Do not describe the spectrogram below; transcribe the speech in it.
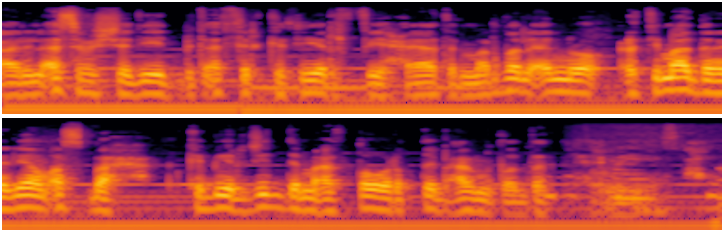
آه، للأسف الشديد بتأثر كثير في حياة المرضى لأنه اعتمادنا اليوم أصبح كبير جدا مع تطور الطب على المضادات الحيوية. صحيح.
